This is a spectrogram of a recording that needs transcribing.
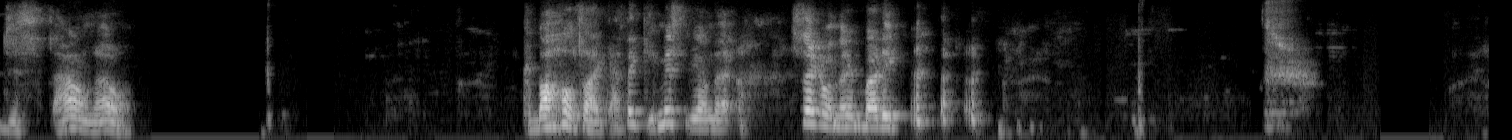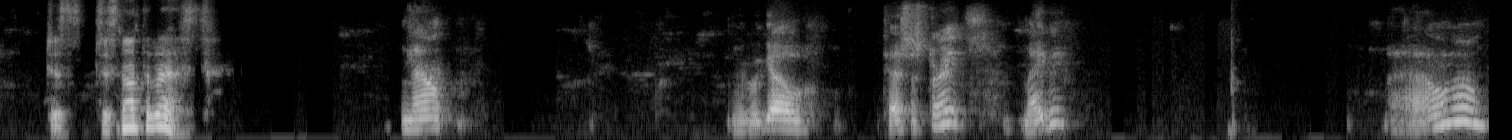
just I don't know. Kamal's like, I think you missed me on that second one there, buddy. just just not the best. No. Here we go. Test of strength, maybe. I don't know.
